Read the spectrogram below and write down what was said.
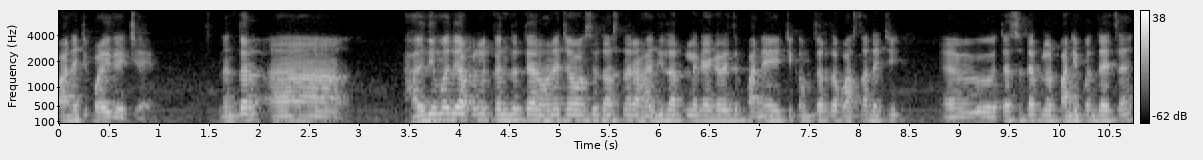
पाण्याची पळी द्यायची आहे. नंतर हळदीमध्ये आपल्याला कंद तयार होण्याच्या अवस्थेत असणाऱ्या हळदीला आपल्याला काय करायचं पाण्याची कमतरता भासणार याची त्यासाठी आपल्याला पाणी पण द्यायचं आहे.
